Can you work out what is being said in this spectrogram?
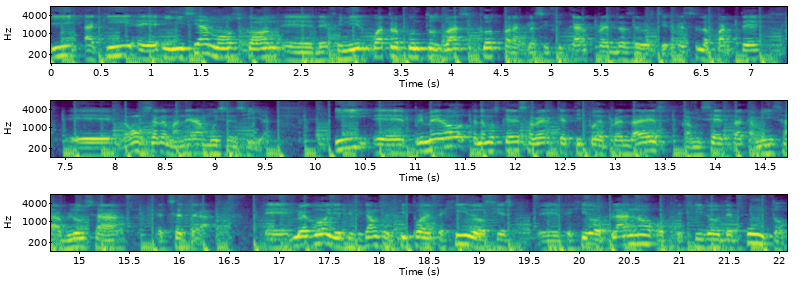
Y aquí eh, iniciamos con eh, definir cuatro puntos básicos para clasificar prendas de vestir. Esta es la parte, eh, la vamos a hacer de manera muy sencilla. Y primero tenemos que saber qué tipo de prenda es, camiseta, camisa, blusa, etcétera. Eh, luego identificamos el tipo de tejido, si es eh, tejido plano o tejido de punto.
